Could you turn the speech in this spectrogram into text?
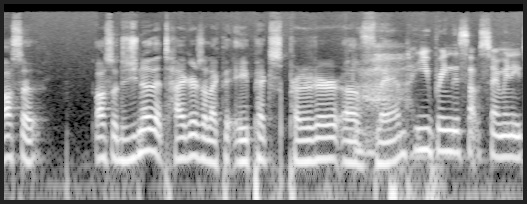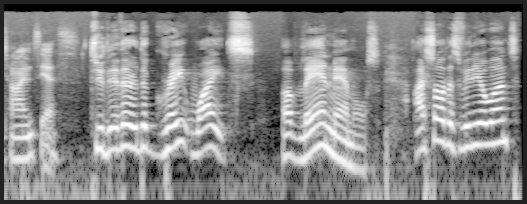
Also, also, did you know that tigers are like the apex predator of land? You bring this up so many times, yes. Dude, they're, they're the great whites of land mammals. I saw this video once.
